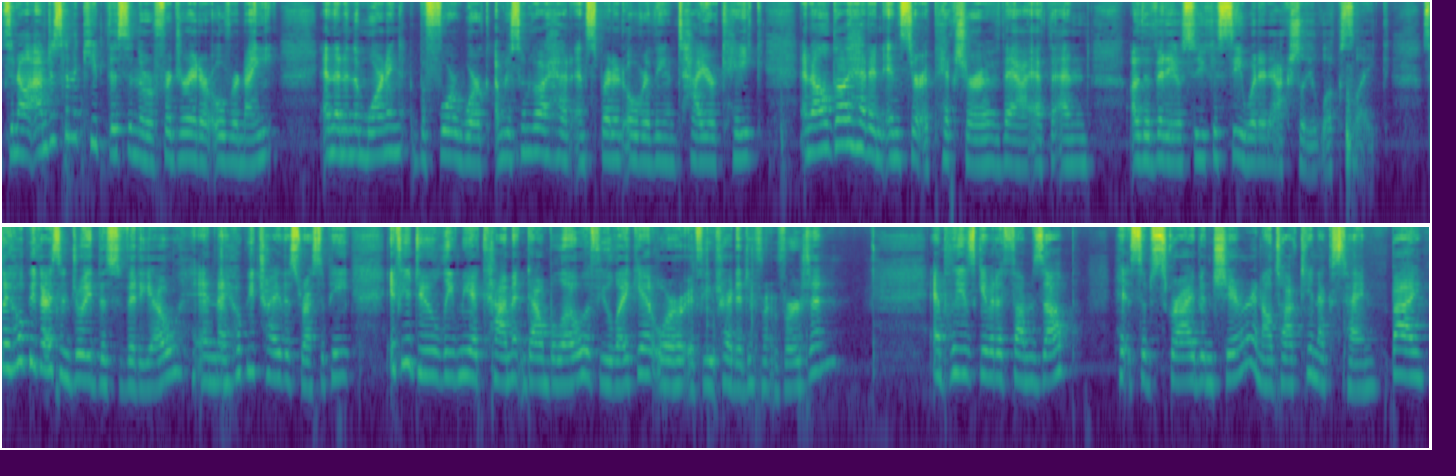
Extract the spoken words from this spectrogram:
So now I'm just going to keep this in the refrigerator overnight. And then in the morning before work, I'm just going to go ahead and spread it over the entire cake. And I'll go ahead and insert a picture of that at the end of the video so you can see what it actually looks like. So I hope you guys enjoyed this video and I hope you try this recipe. If you do, leave me a comment down below if you like it or if you tried a different version. And please give it a thumbs up, hit subscribe and share, and I'll talk to you next time. Bye.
